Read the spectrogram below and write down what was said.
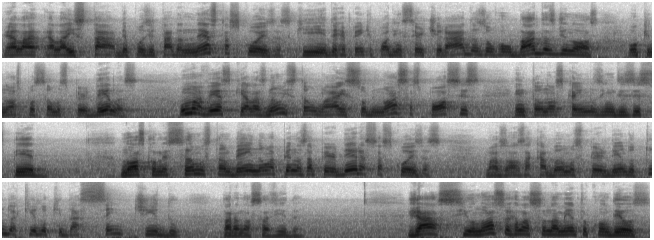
ela, ela está depositada nestas coisas que de repente podem ser tiradas ou roubadas de nós, ou que nós possamos perdê-las, uma vez que elas não estão mais sob nossas posses, então nós caímos em desespero. Nós começamos também não apenas a perder essas coisas, mas nós acabamos perdendo tudo aquilo que dá sentido para a nossa vida. Já se o nosso relacionamento com Deus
